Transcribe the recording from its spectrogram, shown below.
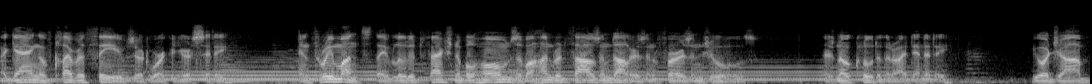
A gang of clever thieves are at work in your city. In three months, they've looted fashionable homes of $100,000 in furs and jewels. There's no clue to their identity. Your job?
